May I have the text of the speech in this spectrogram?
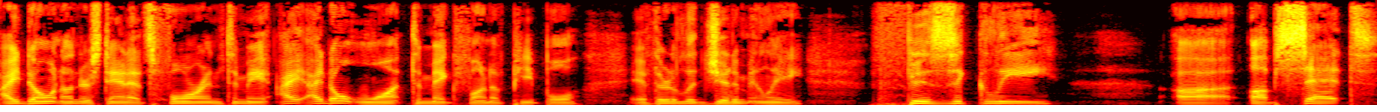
I don't understand. It's foreign to me. I, I don't want to make fun of people if they're legitimately physically uh, upset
